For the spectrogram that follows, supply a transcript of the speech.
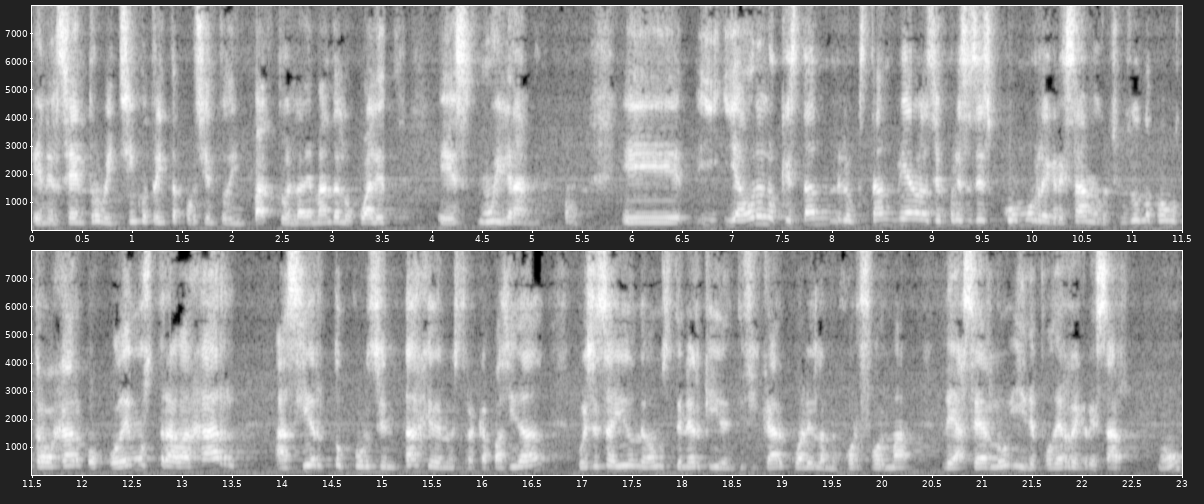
en el centro, 25, 30% de impacto en la demanda, lo cual es, es muy grande. Eh, y, ahora lo que están lo que están viendo las empresas es cómo regresamos. Si nosotros no podemos trabajar o podemos trabajar a cierto porcentaje de nuestra capacidad, pues es ahí donde vamos a tener que identificar cuál es la mejor forma de hacerlo y de poder regresar. ¿no?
